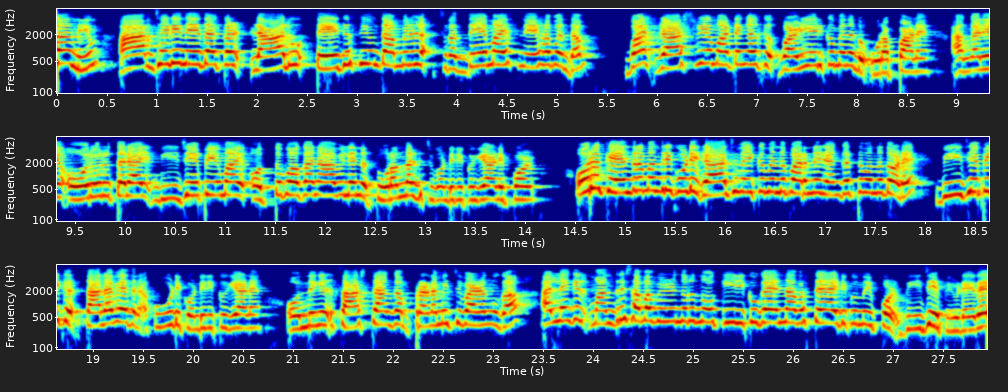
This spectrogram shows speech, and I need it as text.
ഗാന്ധിയും ആർ ജെ ഡി നേതാക്കൾ ലാലു തേജസ്വിയും തമ്മിലുള്ള ശ്രദ്ധേയമായ സ്നേഹബന്ധം വൻ രാഷ്ട്രീയ മാറ്റങ്ങൾക്ക് വഴിയൊരുക്കുമെന്നത് ഉറപ്പാണ്. അങ്ങനെ ഓരോരുത്തരായി ബി ജെ പിയുമായി ഒത്തുപോകാനാവില്ലെന്ന് തുറന്നടിച്ചുകൊണ്ടിരിക്കുകയാണ് ഇപ്പോൾ ഒരു കേന്ദ്രമന്ത്രി കൂടി രാജിവെക്കുമെന്ന് പറഞ്ഞ് രംഗത്ത് വന്നതോടെ ബി ജെ പിക്ക് തലവേദന കൂടിക്കൊണ്ടിരിക്കുകയാണ്. ഒന്നുകിൽ സാഷ്ടാംഗം പ്രണമിച്ച് വഴങ്ങുക അല്ലെങ്കിൽ മന്ത്രിസഭ വീഴുന്നത് നോക്കിയിരിക്കുക എന്ന അവസ്ഥയായിരിക്കുന്നു ഇപ്പോൾ ബി ജെ പിയുടേത്.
